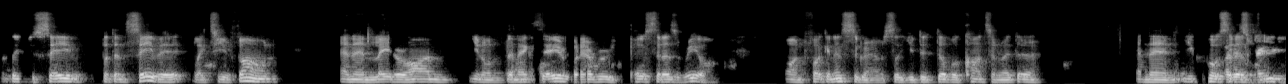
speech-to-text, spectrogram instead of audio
but then you save, but then save it like to your phone, and then later on, you know, the next day or whatever, post it as a reel on fucking Instagram. So you did double content right there, and then you post But it as crazy.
